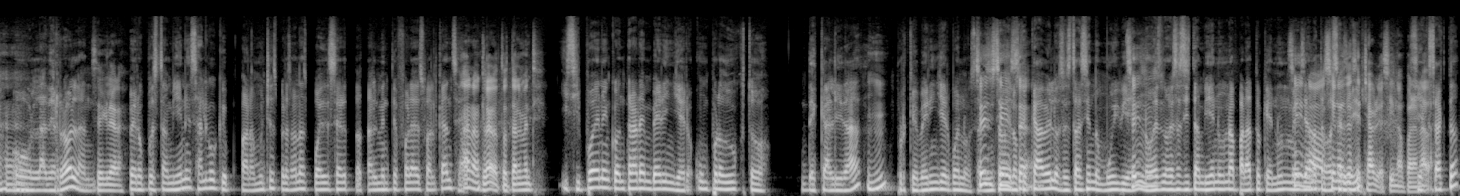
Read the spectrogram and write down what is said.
Ajá. o la de Roland. Sí, claro. Pero pues también es algo que para muchas personas puede ser totalmente fuera de su alcance. Ah, no, claro, totalmente. Y si pueden encontrar en Behringer un producto de calidad, Ujú. porque Behringer, bueno, o sea, Sí, sí, dentro sí, de lo o sea- que cabe los está haciendo muy bien. No, sí. es, no es así también un aparato que en un mes Sí, ya no, no, te va sí a no es desechable, sí, no, para Sí, nada. Exacto.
